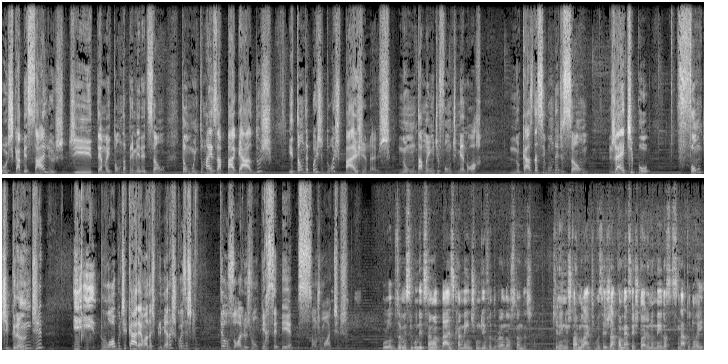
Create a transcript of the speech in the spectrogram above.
os cabeçalhos de tema e tom da primeira edição estão muito mais apagados e estão depois de duas páginas, num tamanho de fonte menor. No caso da segunda edição, já é tipo fonte grande e, e logo de cara, é uma das primeiras coisas que teus olhos vão perceber são os motes. O Lobisomem Segunda Edição é basicamente um livro do Brandon Sanderson. Que nem no Stormlight. Você já começa a história no meio do assassinato do rei.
